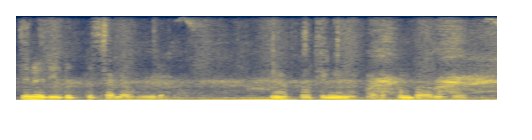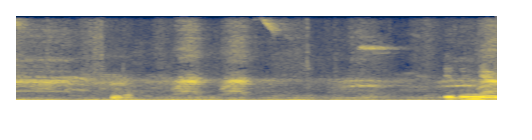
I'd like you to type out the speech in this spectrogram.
ഇതിനൊരു ഇടുക്ക് സ്ഥലമുണ്ട്. ഞാത്തോട്ടിങ്ങനെ ഇറക്കം പോകുന്നത് ഉണ്ടോ? ഇത് ഞാൻ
